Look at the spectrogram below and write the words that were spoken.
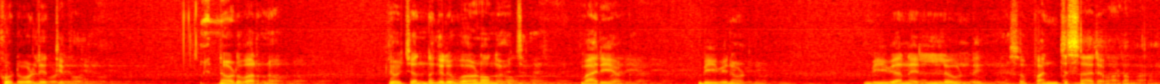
കൊടുവള്ളി എത്തിയപ്പോൾ എന്നോട് പറഞ്ഞു ചോദിച്ചു എന്തെങ്കിലും വേണോന്ന് ചോദിച്ചു. ഭാര്യയോട് ബീവിനോട്. ബീവി പറഞ്ഞ എല്ലാം ഉണ്ട്. സോ പഞ്ചസാര വേണമെന്ന് പറഞ്ഞു.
